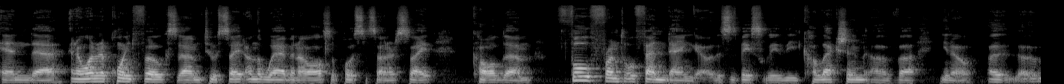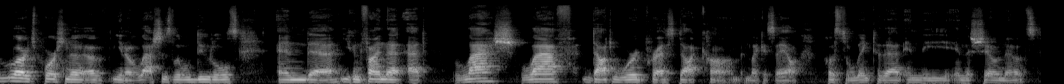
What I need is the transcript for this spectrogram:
and uh, and I wanted to point folks um, to a site on the web, and I'll also post this on our site called um, Full Frontal Fandango. This is basically the collection of uh, you know a, a, large portion of you know Lash's little doodles, and uh, you can find that at lashlaugh.wordpress.com. And like I say, I'll post a link to that in the in the show notes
